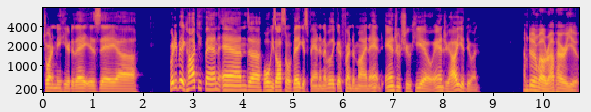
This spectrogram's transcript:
Joining me here today is a uh, pretty big hockey fan, and uh, well, he's also a Vegas fan and a really good friend of mine, An- Andrew Trujillo. Andrew, how are you doing? I'm doing well, Rob. How are you?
